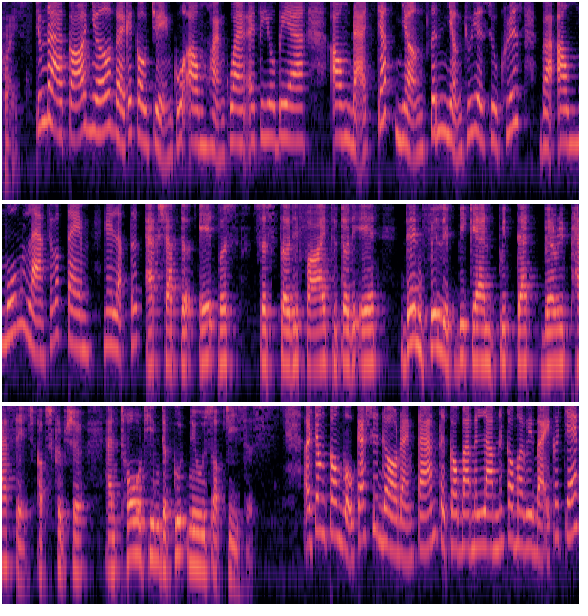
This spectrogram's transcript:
Christ. Chúng ta có nhớ về cái câu chuyện của ông hoàng quan Ethiopia. Ông đã chấp nhận tin nhận Chúa Giêsu Christ và ông muốn làm phép báp tem ngay lập tức. Acts chapter 8 verses 35 to 38 Then Philip began with that very passage of scripture and told him the good news of Jesus. Ở trong công vụ các sứ đồ đoạn 8 từ câu 35 đến câu 37 có chép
